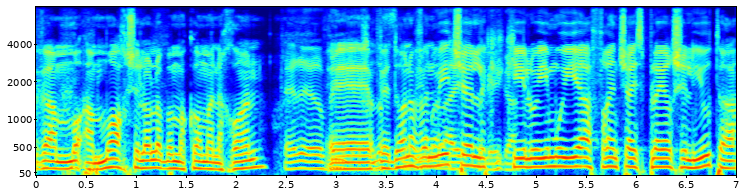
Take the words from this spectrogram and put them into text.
והמוח שלו לא במקום הנכון. קיירי ארווינג, ודונובין מיטשל. כאילו אם הוא יהיה ה franchise player של יוטה,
